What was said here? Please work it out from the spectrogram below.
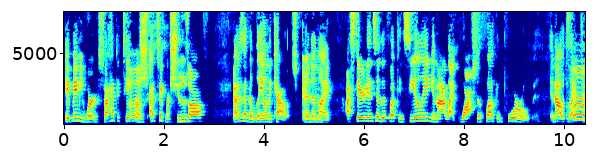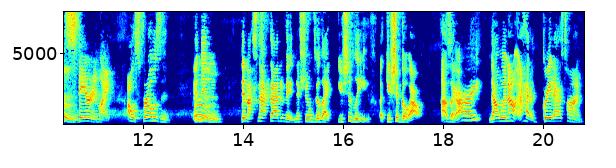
It made me worse. So I had to take my Ugh. I had to take my shoes off. I just had to lay on the couch. And then like I stared into the fucking ceiling and I like watched the fucking pour open. And I was like Mm. just staring like I was frozen. And then Mm. then I snapped out of it and the shrooms are like, you should leave. Like you should go out. I was like, all right. Now I went out and I had a great ass time.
